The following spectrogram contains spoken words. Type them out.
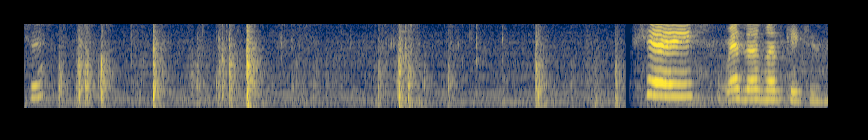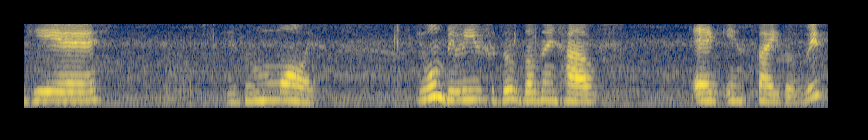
Okay okay red velvet cake is here. It's moist. You won't believe this doesn't have egg inside of it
